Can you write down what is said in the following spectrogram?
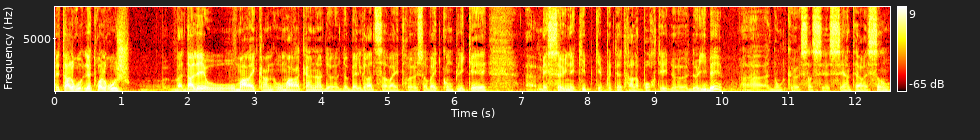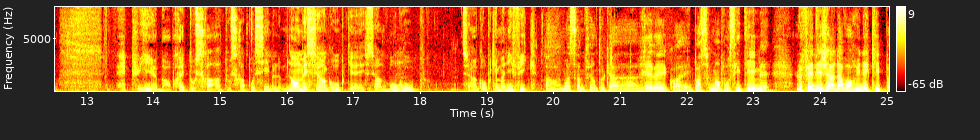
L'étoile rouge, bah, d'aller au, au Maracan- au Maracana de, de Belgrade, ça va être, ça va être compliqué. Euh, mais c'est une équipe qui est peut-être à la portée de, de eBay. Euh, donc euh, ça, c'est intéressant. Et puis, bah, après, tout sera, tout sera possible. Non, mais c'est un groupe qui est, c'est un beau groupe. C'est un groupe qui est magnifique. Ah Moi, ça me fait en tout cas rêver, quoi, et pas seulement pour City, mais le fait déjà d'avoir une équipe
